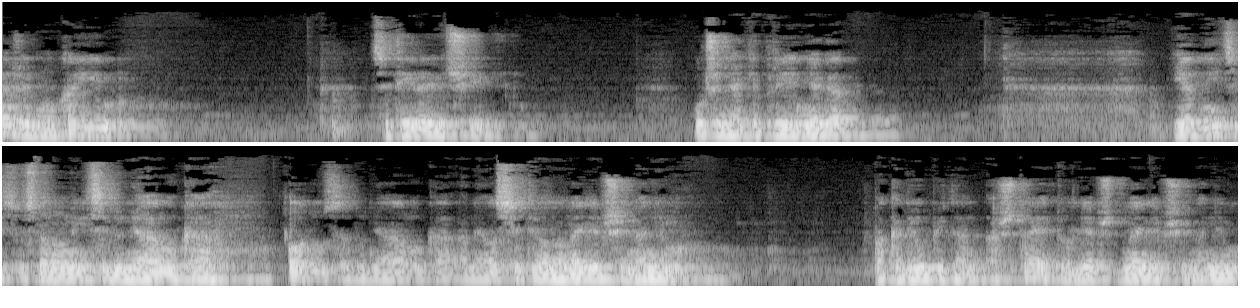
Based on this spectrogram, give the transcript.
Kaže mu Kajim, citirajući učenjake prije njega, jednici su stanovnici Dunjaluka, odu sa Dunjaluka, a ne osjeti ono najljepše na njemu. Pa kad je upitan, a šta je to ljepše, najljepše na njemu?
